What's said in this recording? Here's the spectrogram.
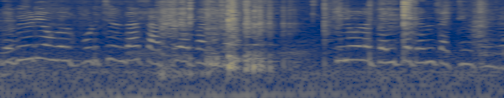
இந்த வீடியோ உங்களுக்கு பிடிச்சிருந்தா சப்ஸ்கிரைப் பண்ணுங்கள் கீழே உள்ள பெல் பட்டன் தட்டி விட்டுருங்க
